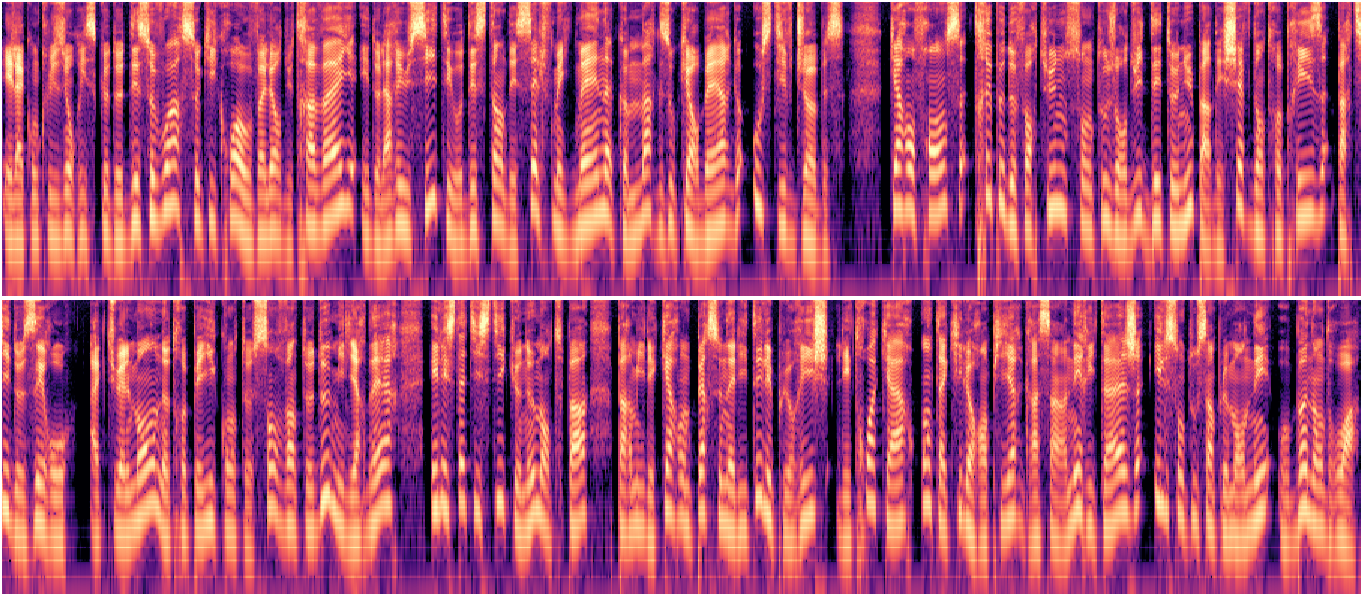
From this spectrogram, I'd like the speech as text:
Et la conclusion risque de décevoir ceux qui croient aux valeurs du travail et de la réussite et au destin des self-made men comme Mark Zuckerberg ou Steve Jobs. Car en France, très peu de fortunes sont aujourd'hui détenues par des chefs d'entreprise partis de zéro. Actuellement, notre pays compte 122 milliardaires et les statistiques ne mentent pas. Parmi les 40 personnalités les plus riches, les trois quarts ont acquis leur empire grâce à un héritage. Ils sont tout simplement nés au bon endroit.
